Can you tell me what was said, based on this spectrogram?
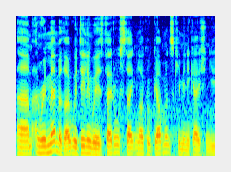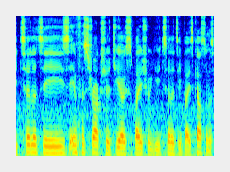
Um, and remember, though, we're dealing with federal, state, and local governments, communication utilities, infrastructure, geospatial, utility based customers.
